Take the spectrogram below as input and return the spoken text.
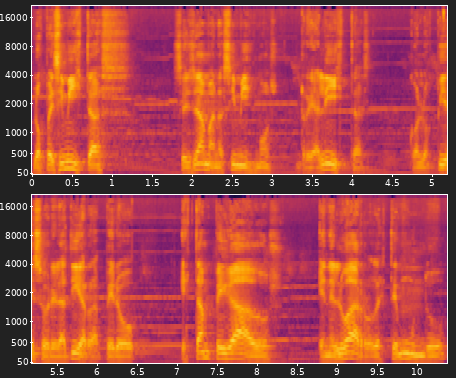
Los pesimistas se llaman a sí mismos realistas, con los pies sobre la tierra, pero están pegados en el barro de este mundo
